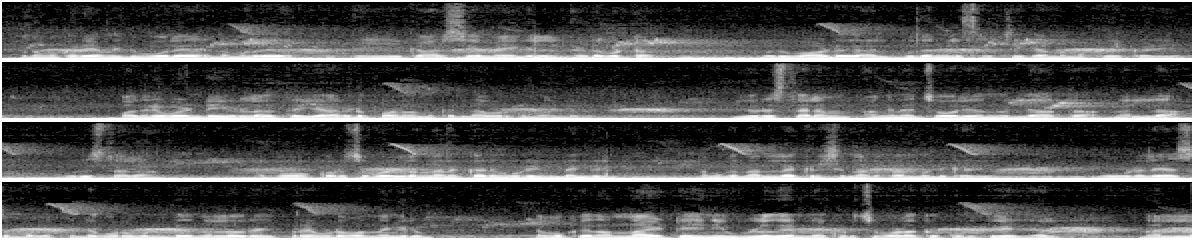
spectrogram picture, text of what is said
അപ്പോൾ നമുക്കറിയാം ഇതുപോലെ നമ്മൾ ഈ കാർഷിക മേഖലയിൽ ഇടപെട്ടാൽ ഒരുപാട് അത്ഭുതങ്ങൾ സൃഷ്ടിക്കാൻ നമുക്ക് കഴിയും. അപ്പോൾ അതിനുവേണ്ടിയുള്ള തയ്യാറെടുപ്പാണ് നമുക്ക് എല്ലാവർക്കും വേണ്ടത്. ഈ ഒരു സ്ഥലം അങ്ങനെ ചോലയൊന്നുമില്ലാത്ത നല്ല ഒരു സ്ഥലമാണ്. അപ്പോൾ കുറച്ച് വെള്ളം നനക്കാനും കൂടി ഉണ്ടെങ്കിൽ നമുക്ക് നല്ല കൃഷി നടത്താൻ വേണ്ടി കഴിയും. അപ്പോൾ ഇവിടെ ലേശം വളത്തിന്റെ കുറവുണ്ട് എന്നുള്ള ഒരു അഭിപ്രായം ഇവിടെ വന്നെങ്കിലും നമുക്ക് നന്നായിട്ട് ഇനി ഉള്ളത് തന്നെ കുറച്ച് വളമൊക്കെ കൊടുത്തു കഴിഞ്ഞാൽ നല്ല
